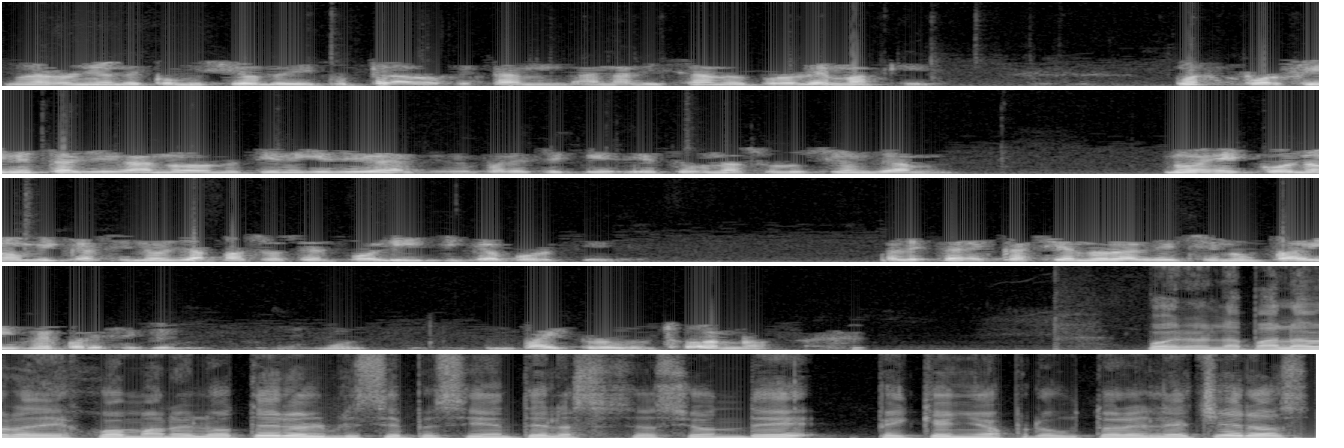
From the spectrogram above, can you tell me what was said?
una reunión de comisión de diputados que están analizando el problema que, bueno, por fin está llegando a donde tiene que llegar, que me parece que esto es una solución ya, no es económica, sino ya pasó a ser política, porque al estar escaseando la leche en un país, me parece que es un país productor, ¿no? Bueno, la palabra de Juan Manuel Otero, el vicepresidente de la Asociación de Pequeños Productores Lecheros.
